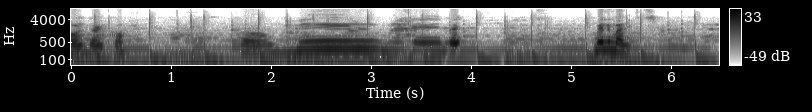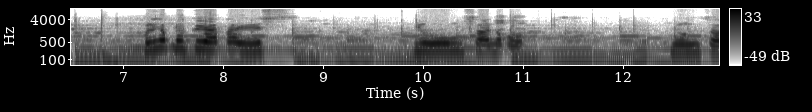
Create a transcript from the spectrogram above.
holder ko. So, being busy like many months. Huling upload ko yata is yung sa ano ko, yung sa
